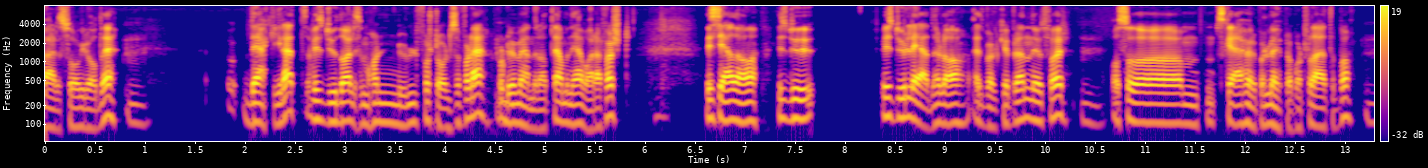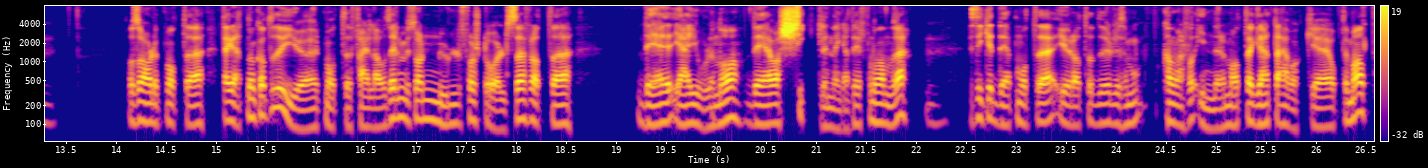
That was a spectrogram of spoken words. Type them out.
være så grådig. Det er ikke greit. Hvis du da liksom har null forståelse for det, for du mener at ja, men jeg var her først. Hvis jeg da Hvis du, hvis du leder da et worldcuprenn utfor, og så mm, skal jeg høre på løyperapport fra deg etterpå, og så har du på en måte Det er greit nok at du gjør på en måte feil av og til, men hvis du har null forståelse for at eh, det jeg gjorde nå, det var skikkelig negativt for noen andre Hvis ikke det på en måte gjør at du liksom kan i hvert fall innrømme at det er greit, det her var ikke optimalt,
